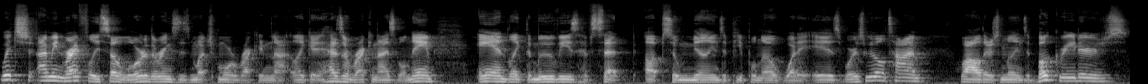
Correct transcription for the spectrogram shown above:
which I mean, rightfully so. Lord of the Rings is much more recognized. Like it has a recognizable name, and like the movies have set up so millions of people know what it is. Whereas Wheel of Time, while there's millions of book readers,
